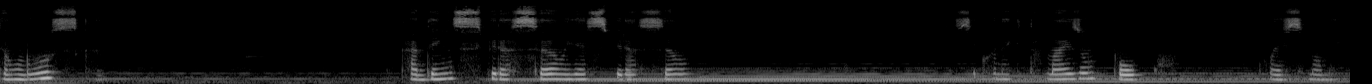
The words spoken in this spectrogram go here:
Então busca cada inspiração e expiração se conectar mais um pouco com esse momento.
